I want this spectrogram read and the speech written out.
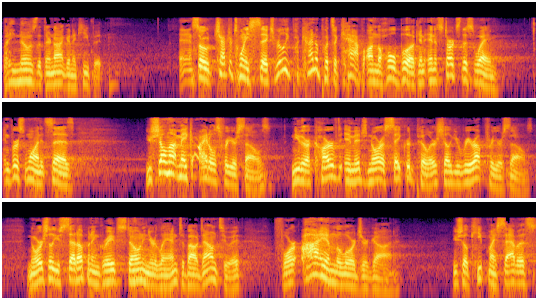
But he knows that they're not going to keep it. And so, chapter 26 really kind of puts a cap on the whole book, and, and it starts this way. In verse 1, it says, You shall not make idols for yourselves, neither a carved image nor a sacred pillar shall you rear up for yourselves, nor shall you set up an engraved stone in your land to bow down to it, for I am the Lord your God. You shall keep my Sabbaths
